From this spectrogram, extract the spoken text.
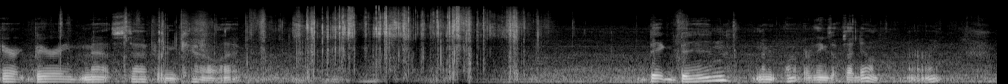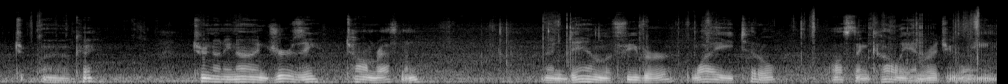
Eric Berry, Matt Stafford, and Cadillac. Big Ben. Oh, everything's upside down. All right. Two, okay. 299 Jersey, Tom Rathman. And Dan Lefevre, Y.A. Tittle, Austin Collie, and Reggie Wayne.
